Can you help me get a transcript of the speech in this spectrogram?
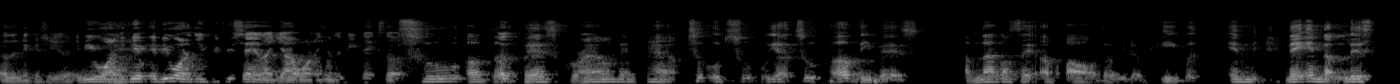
other than Kushida. If you want, if you if you want, if you're saying like y'all wanted him to be next up, two of the Uh, best ground and pound two two yeah two of the best. I'm not gonna say of all WWE, but in they in the list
